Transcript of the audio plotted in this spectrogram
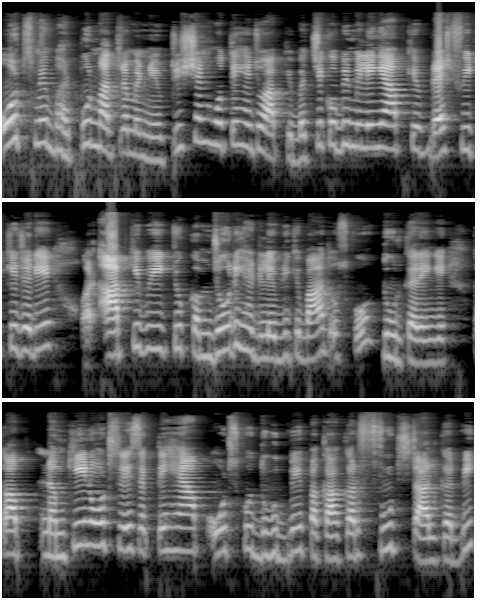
ओट्स में भरपूर मात्रा में न्यूट्रिशन होते हैं, जो आपके बच्चे को भी मिलेंगे आपके ब्रेस्ट फ़ीड के ज़रिए और आपकी भी जो कमज़ोरी है डिलीवरी के बाद उसको दूर करेंगे। तो आप नमकीन ओट्स ले सकते हैं, आप ओट्स को दूध में पकाकर, फ्रूट्स डालकर भी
